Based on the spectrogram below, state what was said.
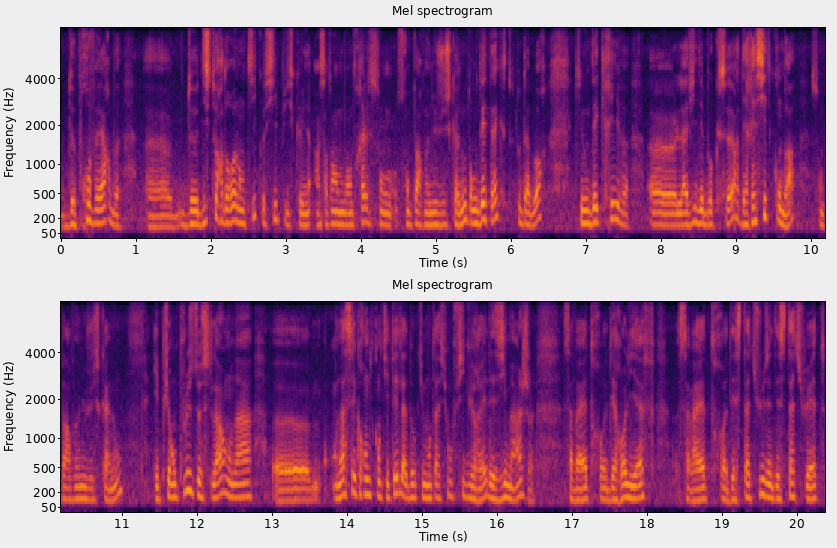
de proverbes, d'histoires de, rôle antiques aussi, puisque un certain nombre d'entre elles sont, sont parvenues jusqu'à nous. Donc des textes, tout d'abord, qui nous décrivent la vie des boxeurs, des récits de combat sont parvenus jusqu'à nous. Et puis en plus de cela, on a, a assez grande quantité de la documentation figurée, des images ça va être des reliefs, ça va être des statues et des statuettes,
